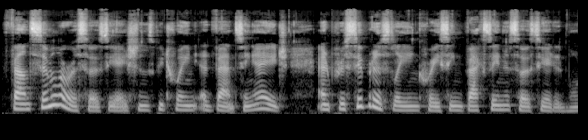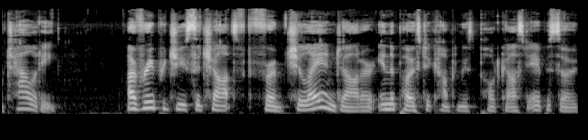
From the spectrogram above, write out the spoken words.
found similar associations between advancing age and precipitously increasing vaccine associated mortality. I've reproduced the charts from Chilean data in the post accompanying this podcast episode,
